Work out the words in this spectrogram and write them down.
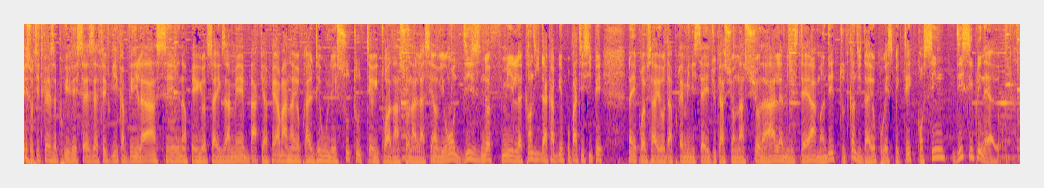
Et sous titre 13 privé 16 février cap là, c'est dans période ça examen bac permanent au pral sous tout territoire national là. C'est environ 19 000 candidats qui pour participer à l'épreuve ça d'après ministère de l'Éducation nationale. Le ministère a demandé tout candidat pour respecter consignes disciplinaires.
